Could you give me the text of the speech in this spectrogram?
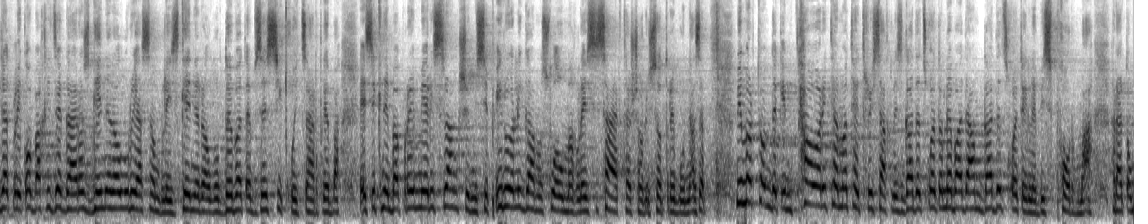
ირაკლი კობახიძე გაროს გენერალური ასამბლეის გენერალურ დებატებზე სიტყვით წარდგება. ეს იქნება პრემიერის რანგში მისი პირველი გამოსვლა უმაღლესი საერთაშორისო ტრიბუნაზე. მიმართვამდე კი მთავარი თემა თეთრი სახლის გადაწყვეტილება და ამ გადაწყვეტილების ფორმა, რატომ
